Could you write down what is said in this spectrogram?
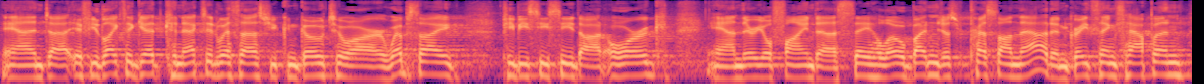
And uh, if you'd like to get connected with us, you can go to our website, pbcc.org, and there you'll find a say hello button. Just press on that, and great things happen.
